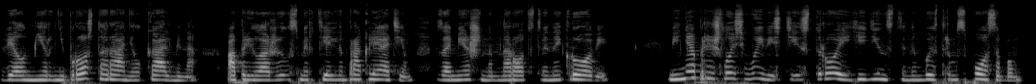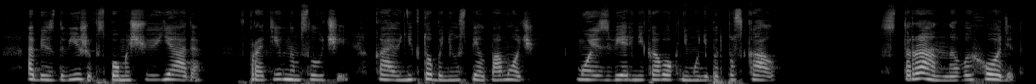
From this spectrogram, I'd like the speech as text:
Велмир не просто ранил Кальмина, а приложил смертельным проклятием, замешанным на родственной крови. Меня пришлось вывести из строя единственным быстрым способом, обездвижив с помощью яда. В противном случае Каю никто бы не успел помочь. Мой зверь никого к нему не подпускал. «Странно выходит»,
